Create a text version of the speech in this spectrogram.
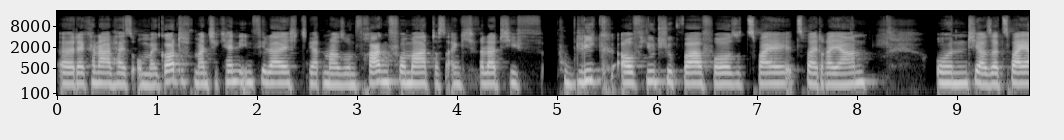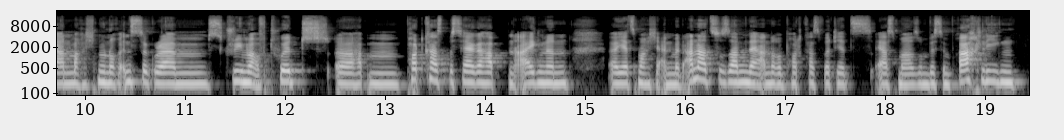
Äh, der Kanal heißt Oh My God, manche kennen ihn vielleicht. Wir hatten mal so ein Fragenformat, das eigentlich relativ publik auf YouTube war vor so zwei, zwei, drei Jahren. Und ja, seit zwei Jahren mache ich nur noch Instagram, streame auf Twitch, äh, habe einen Podcast bisher gehabt, einen eigenen. Äh, jetzt mache ich einen mit Anna zusammen. Der andere Podcast wird jetzt erstmal so ein bisschen brach liegen,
